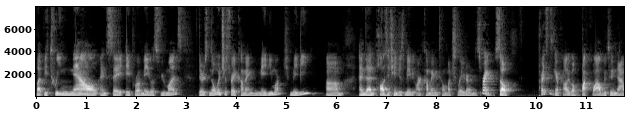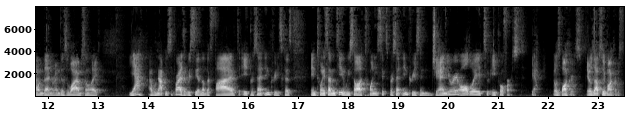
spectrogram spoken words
But between now and say April or May, those few months, there's no interest rate coming, maybe March, maybe um, and then policy changes maybe aren't coming until much later in the spring. So prices can probably go buck wild between now and then, right? And this is why I'm saying like, yeah, I would not be surprised if we see another five to eight percent increase because in 2017 we saw a 26 percent increase in January all the way to April 1st. Yeah, it was bonkers. It was absolutely bonkers.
